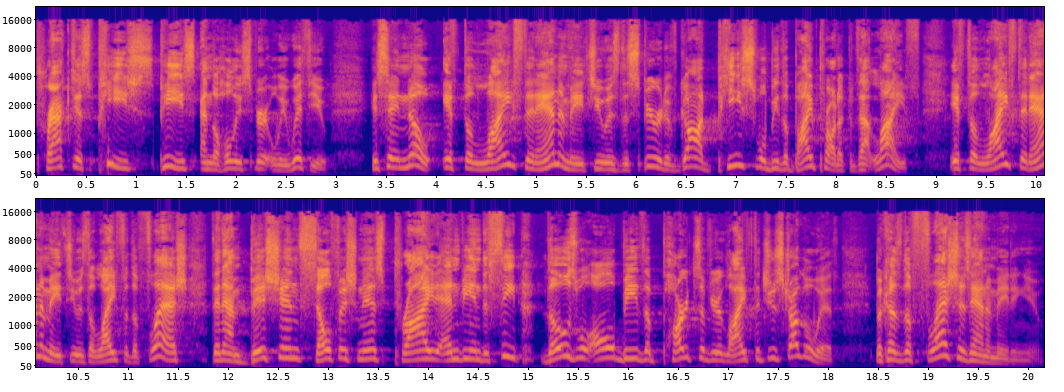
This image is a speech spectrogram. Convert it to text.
practice peace, peace, and the Holy Spirit will be with you. He's saying, no, if the life that animates you is the Spirit of God, peace will be the byproduct of that life. If the life that animates you is the life of the flesh, then ambition, selfishness, pride, envy, and deceit, those will all be the parts of your life that you struggle with because the flesh is animating you.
